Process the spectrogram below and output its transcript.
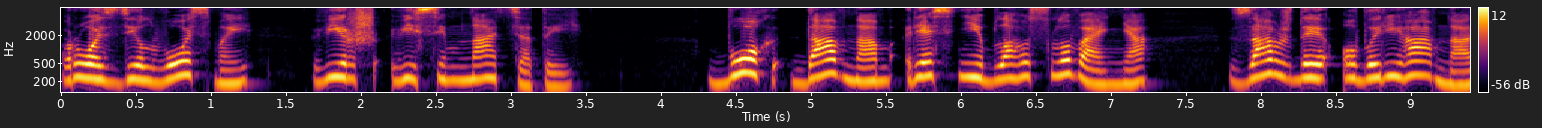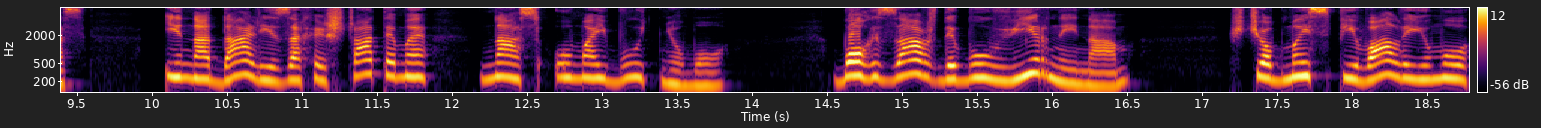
розділ 8, вірш 18. Бог дав нам рясні благословення, завжди оберігав нас і надалі захищатиме нас у майбутньому. Бог завжди був вірний нам, щоб ми співали йому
